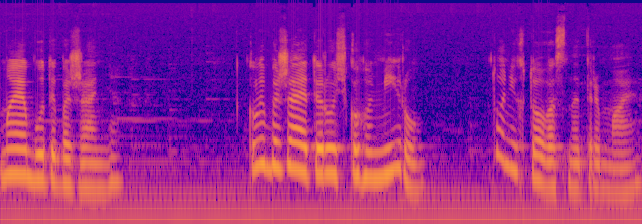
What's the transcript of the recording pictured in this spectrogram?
Має бути бажання. Коли бажаєте руського міру, то ніхто вас не тримає.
